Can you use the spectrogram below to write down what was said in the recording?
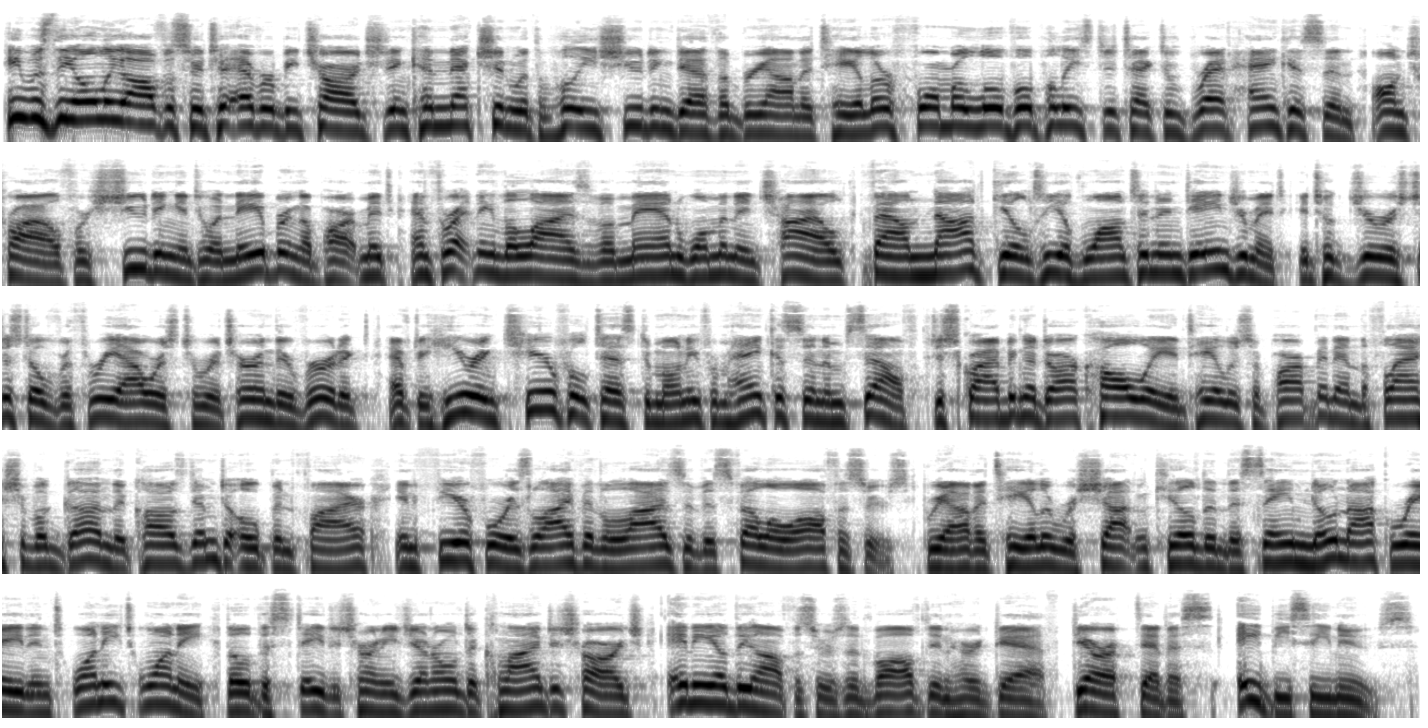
He was the only officer to ever be charged in connection with the police shooting death of Breonna Taylor, former Louisville police detective Brett Hankison, on trial for shooting into a neighboring apartment and threatening the lives of a man, woman, and child, found not guilty of wanton endangerment. It took jurors just over three hours to return their verdict after hearing tearful testimony from Hankison himself, describing a dark hallway in Taylor's apartment and the flash of a gun that caused him to open fire in fear for his life and the lives of his fellow officers. Breonna Taylor was shot and killed in the same no-knock raid in 2020, though the state state attorney general declined to charge any of the officers involved in her death. Derricke Dennis, ABC News.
